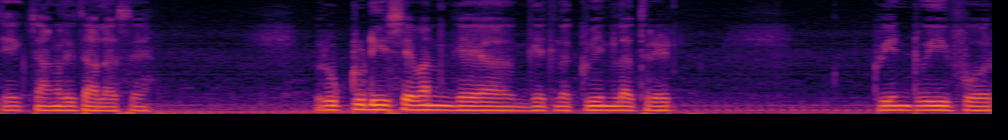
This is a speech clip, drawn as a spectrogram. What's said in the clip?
ते एक चांगले चालास असते रूक टू डी सेवन घे घेतलं क्वीनला threat queen to E four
